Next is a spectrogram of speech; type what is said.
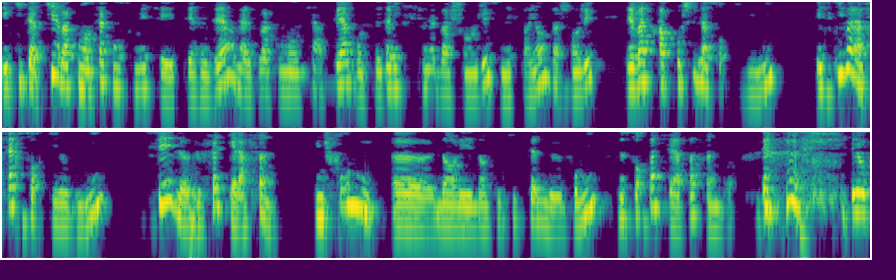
et petit à petit, elle va commencer à consommer ses, ses, réserves, elle va commencer à perdre, son état nutritionnel va changer, son expérience va changer, elle va se rapprocher de la sortie du nid. Et ce qui va la faire sortir du nid, c'est le, fait qu'elle a faim. Une fourmi euh, dans les dans ces systèmes de fourmis ne sort pas si elle a pas faim. Quoi. et donc,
